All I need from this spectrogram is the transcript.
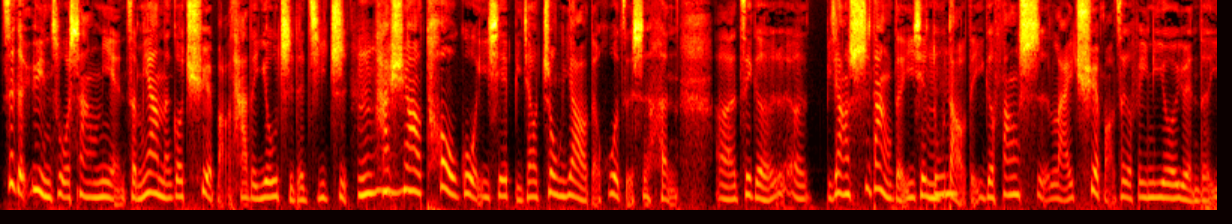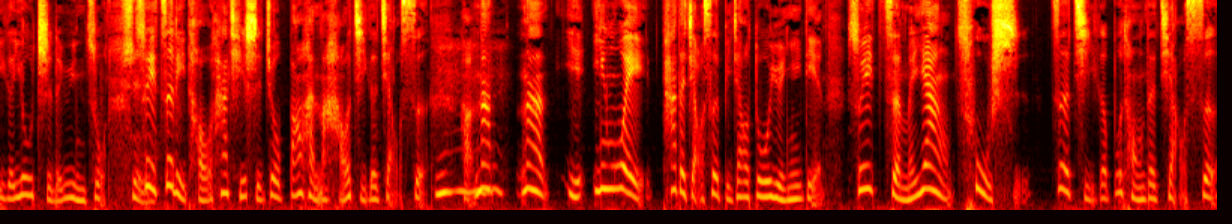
这个运作上面怎么样能够确保它的优质的机制？嗯，它需要透过一些比较重要的或者是很呃这个呃比较适当的一些督导的一个方式，来确保这个非营利幼儿园的一个优质的运作。是，所以这里头它其实就包含了好几个角色。嗯，好，那那也因为它的角色比较多元一点，所以怎么样促使？这几个不同的角色，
